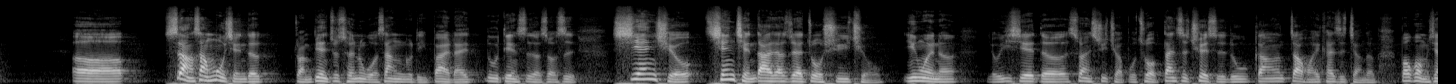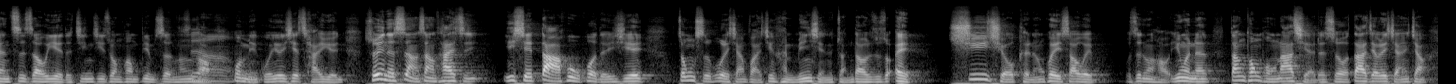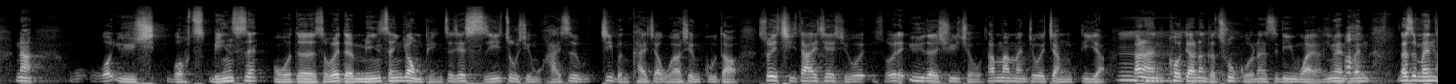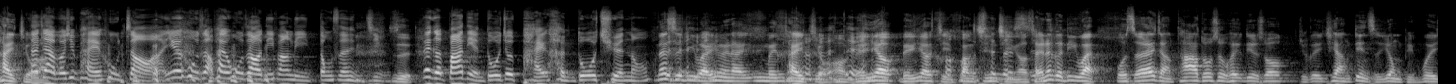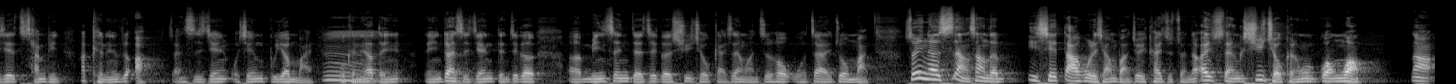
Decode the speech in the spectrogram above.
呃，市场上目前的转变，就成了我上个礼拜来录电视的时候是先求先前大家是在做需求，因为呢。有一些的算需求不错，但是确实如刚刚赵华一开始讲的，包括我们现在制造业的经济状况并不是很好，或美国有一些裁员，所以呢，市场上它是一些大户或者一些中实户的想法已经很明显的转到，就是说，哎，需求可能会稍微不是那么好，因为呢，当通膨拉起来的时候，大家会想一想，那。我与其我民生我的所谓的民生用品这些食衣住行，我还是基本开销我要先顾到，所以其他一些所谓所谓的娱乐需求，它慢慢就会降低啊。当然扣掉那个出国那是另外啊，因为闷那是闷太久。大家有没有去排护照啊？因为护照排护照的地方离东森很近，是那个八点多就排很多圈哦。那是例外，因为那闷太久哦，人要人要解放心情哦，才那个例外。我则来讲，它多数会，例如说举个像电子用品或一些产品，它可能说啊。短时间我先不要买，我可能要等等一段时间，等这个呃民生的这个需求改善完之后，我再来做买。所以呢，市场上的一些大户的想法就会开始转到，哎，整个需求可能会观望。那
